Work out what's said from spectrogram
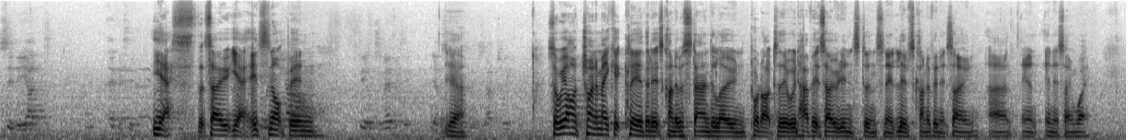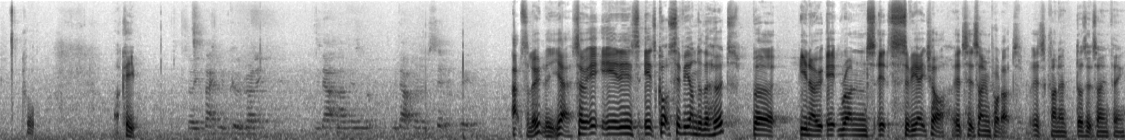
Civi had everything. Yes. So, yeah, it's not been. Fields and everything. Yes, Yeah. It. So we are trying to make it clear that it's kind of a standalone product that it would have its own instance and it lives kind of in its own uh, in, in its own way. Cool. I'll keep. So in fact, you could run it without having without running Civi. Really. Absolutely, yeah. So it, it is. It's got Civi under the hood, but you know it runs. It's Civi HR. It's its own product. It's kind of does its own thing.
